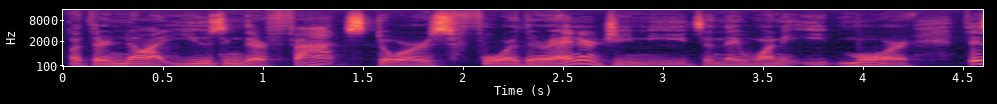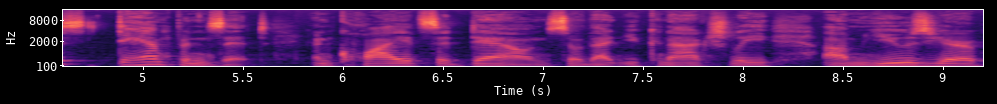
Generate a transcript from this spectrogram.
but they're not using their fat stores for their energy needs and they want to eat more, this dampens it and quiets it down so that you can actually um, use your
